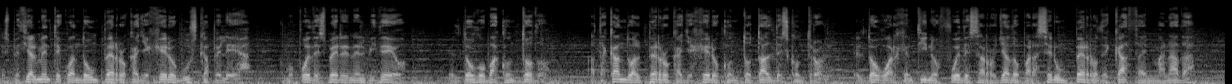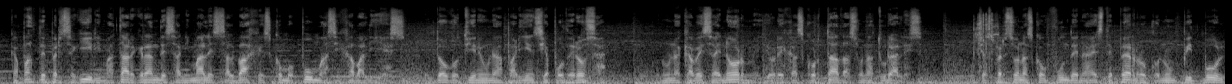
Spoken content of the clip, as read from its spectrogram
especialmente cuando un perro callejero busca pelea. Como puedes ver en el video, el dogo va con todo, atacando al perro callejero con total descontrol. El dogo argentino fue desarrollado para ser un perro de caza en manada, capaz de perseguir y matar grandes animales salvajes como pumas y jabalíes. El dogo tiene una apariencia poderosa, con una cabeza enorme y orejas cortadas o naturales. Muchas personas confunden a este perro con un pitbull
